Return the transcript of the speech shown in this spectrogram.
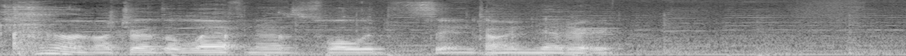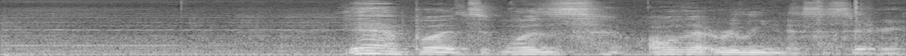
I tried to laugh and I swallowed at the same time, that hurt. Yeah, but was all that really necessary?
